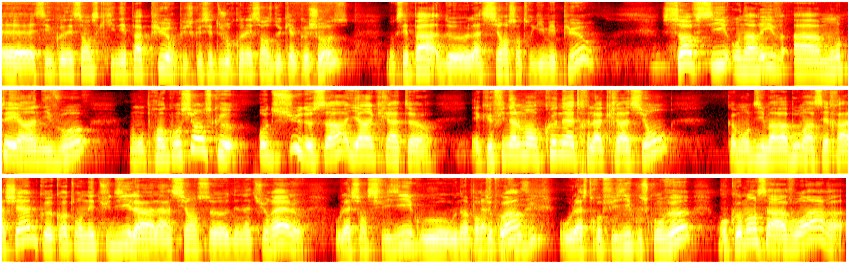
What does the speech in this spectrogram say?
euh, c'est une connaissance qui n'est pas pure puisque c'est toujours connaissance de quelque chose, donc c'est pas de la science entre guillemets pure, sauf si on arrive à monter à un niveau où on prend conscience que au-dessus de ça, il y a un créateur. Et que finalement connaître la création comme on dit Marabout Maasecha Hashem, que quand on étudie la, la science euh, des naturels, ou la science physique, ou, ou n'importe quoi, ou l'astrophysique, ou ce qu'on veut, on commence à avoir,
